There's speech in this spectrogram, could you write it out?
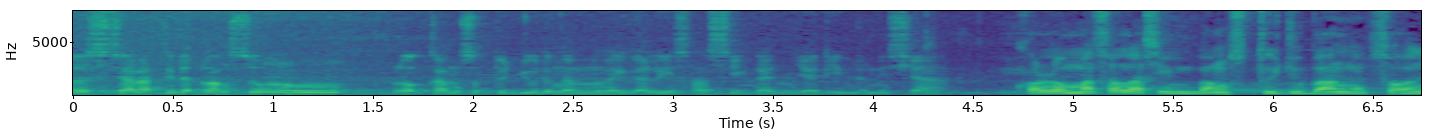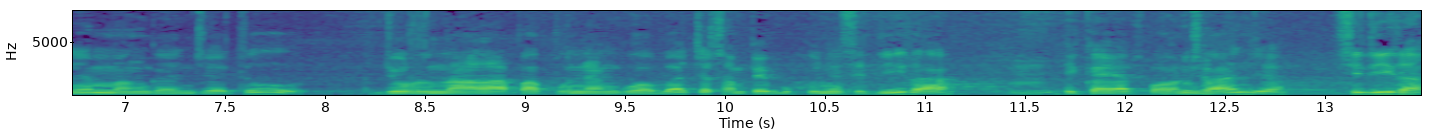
eh, secara tidak langsung lo kan setuju dengan legalisasi ganja di Indonesia. Kalau masalah simbang setuju banget. Soalnya emang ganja itu jurnal apa pun yang gua baca sampai bukunya Sidira, hikayat pohon ganja, Sidira,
